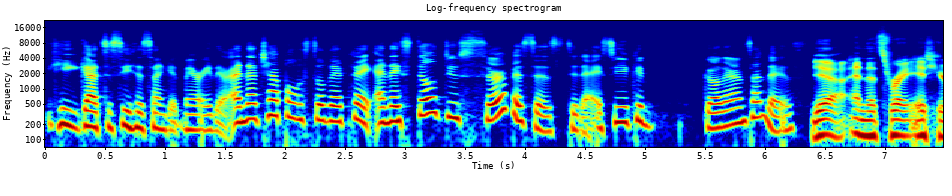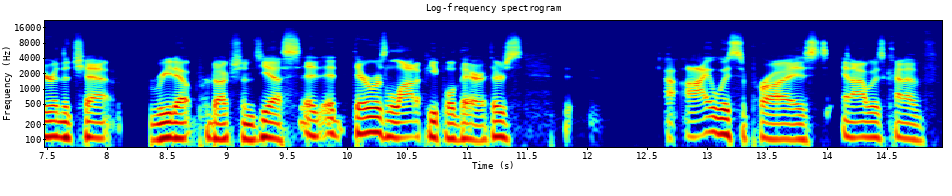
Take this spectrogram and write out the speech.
he got to see his son get married there. And that chapel is still there today. And they still do services today. So you could go there on Sundays. Yeah, and that's right. It here in the chat. Readout Productions. Yes, it, it, there was a lot of people there. There's, I I was surprised, and I was kind of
